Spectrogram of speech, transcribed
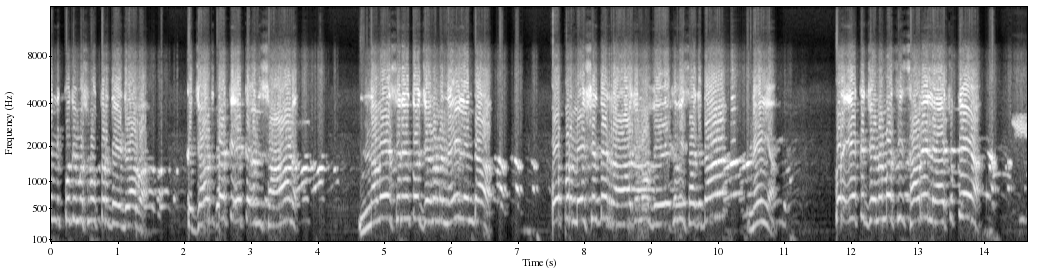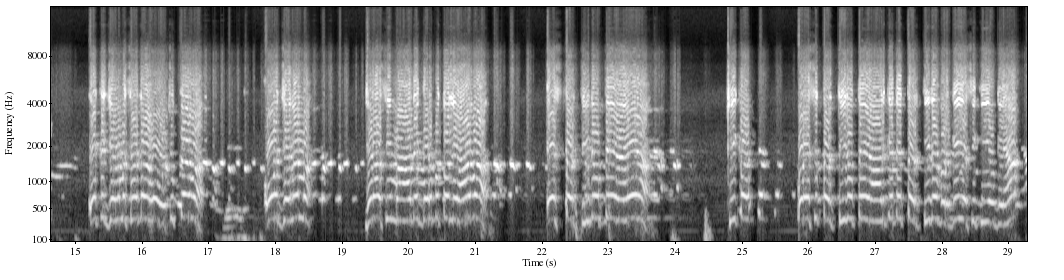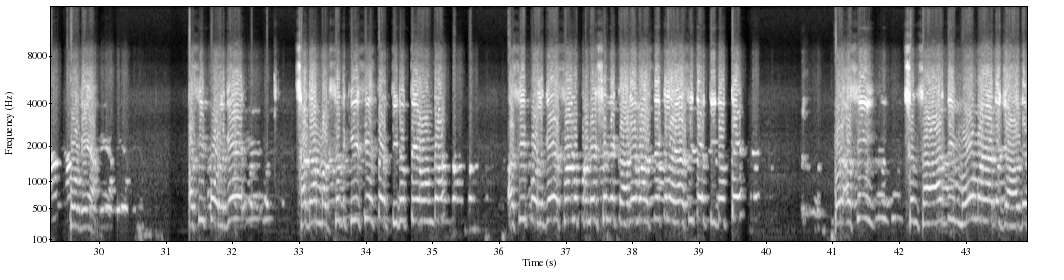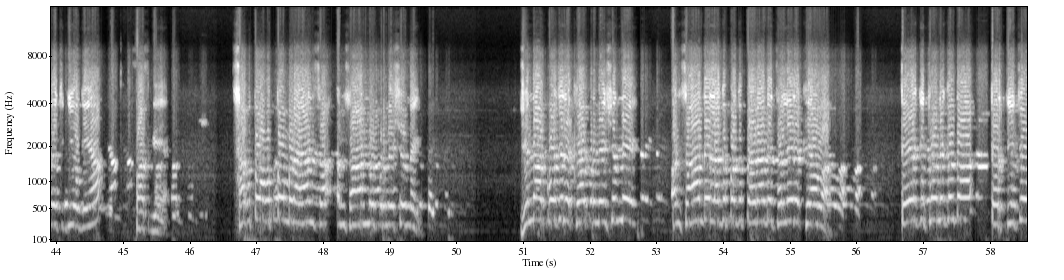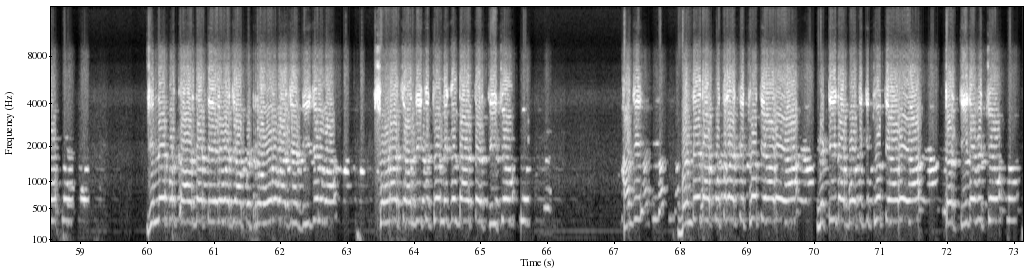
ਇਸੇ ਨਿਕੋਦਿਮਸ ਨੂੰ ਉੱਤਰ ਦੇ ਡਿਆ ਵਾ ਕਿ ਜਦ ਤੱਕ ਇੱਕ ਇਨਸਾਨ ਨਵੇਂ ਸਿਰੇ ਤੋਂ ਜਨਮ ਨਹੀਂ ਲੈਂਦਾ, ਉਹ ਪਰਮੇਸ਼ਰ ਦੇ ਰਾਜ ਨੂੰ ਵੇਖ ਵੀ ਸਕਦਾ ਨਹੀਂ ਆ। ਪਰ ਇੱਕ ਜਨਮ ਅਸੀਂ ਸਾਰੇ ਲੈ ਚੁੱਕੇ ਆ। ਇੱਕ ਜਨਮ ਸਾਡਾ ਹੋ ਚੁੱਕਾ ਵਾ। ਉਹ ਜਨਮ ਜਿਹੜਾ ਅਸੀਂ ਮਾਂ ਦੇ ਗਰਭ ਤੋਂ ਲਿਆ ਵਾ, ਇਸ ਧਰਤੀ ਦੇ ਉੱਤੇ ਆਏ ਆ। ਠੀਕ ਆ? ਪਰ ਇਸ ਧਰਤੀ ਦੇ ਉੱਤੇ ਆਣ ਕੇ ਤੇ ਧਰਤੀ ਦੇ ਵਰਗੇ ਹੀ ਅਸੀਂ ਕੀ ਹੋ ਗਏ ਆ ਹੋ ਗਏ ਆ ਅਸੀਂ ਭੁੱਲ ਗਏ। ਸਾਡਾ ਮਕਸਦ ਕੀ ਸੀ ਇਸ ਧਰਤੀ ਦੇ ਉੱਤੇ ਆਉਣ ਦਾ? ਅਸੀਂ ਭੁੱਲ ਗਏ, ਸਾਨੂੰ ਪਰਮੇਸ਼ਰ ਨੇ ਕਾਰੇ ਵਾਸਤੇ ਕਲਾਇਆ ਸੀ ਧਰਤੀ ਦੇ ਉੱਤੇ? ਪਰ ਅਸੀਂ ਸੰਸਾਰ ਦੀ ਮੋਹ ਮਾਇਆ ਦੇ ਜਾਲ ਦੇ ਵਿੱਚ ਕੀ ਹੋ ਗਏ ਆ ਫਸ ਗਏ ਆ ਸਭ ਤੋਂ ਉੱਤਮ ਬਣਾਇਆ ਇਨਸਾ- ਇਨਸਾਨ ਨੂੰ ਪਰਮੇਸ਼ਰ ਨੇ। ਜਿੰਨਾ ਕੁਝ ਰੱਖਿਆ ਪਰਮੇਸ਼ਰ ਨੇ, ਇਨਸਾਨ ਦੇ ਲਗਭਗ ਪੈਰਾਂ ਦੇ ਥੱਲੇ ਰੱਖਿਆ ਵਾ। ਤੇਲ ਕਿੱਥੋਂ ਨਿਕਲਦਾ? ਧਰਤੀ ਚੋਂ। ਜਿੰਨੇ ਪ੍ਰਕਾਰ ਦਾ ਤੇਲ ਵਾ, ਜਾਂ ਪੈਟਰੋਲ ਵਾ, ਜਾਂ ਡੀਜ਼ਲ ਵਾ, ਸੋਨਾ ਚਾਂਦੀ ਕਿੱਥੋਂ ਨਿਕਲਦਾ? ਧਰਤੀ ਚੋਂ। ਹਾਂਜੀ? ਬੰਦੇ ਦਾ ਪੁੱਤਰਾ ਕਿੱਥੋਂ ਤਿਆਰ ਹੋਇਆ? ਮਿੱਟੀ ਦਾ ਬੁੱਤ ਕਿੱਥੋਂ ਤਿਆਰ ਹੋਇਆ? ਧਰਤੀ ਦੇ ਵਿੱਚੋਂ।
